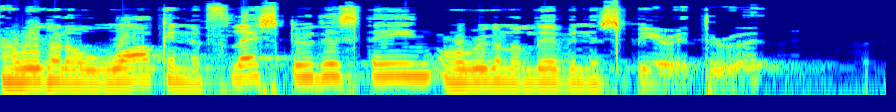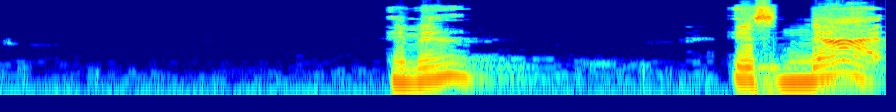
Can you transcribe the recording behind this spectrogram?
Are we going to walk in the flesh through this thing or are we going to live in the spirit through it? Amen? It's not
